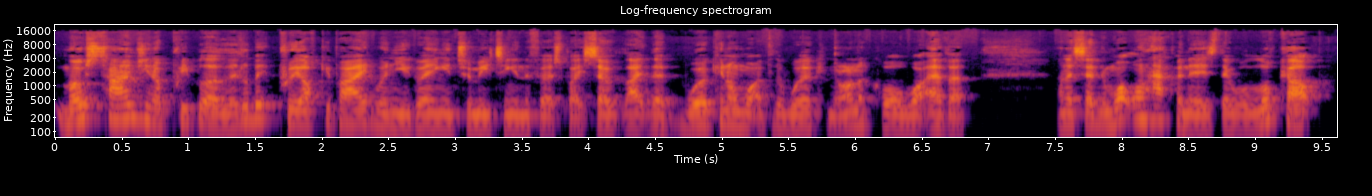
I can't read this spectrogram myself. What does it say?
Most times, you know, people are a little bit preoccupied when you're going into a meeting in the first place. So, like they're working on whatever they're working, they're on a call, whatever. And I said, and what will happen is they will look up,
